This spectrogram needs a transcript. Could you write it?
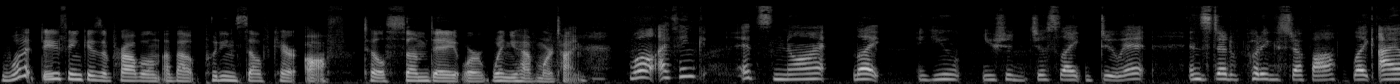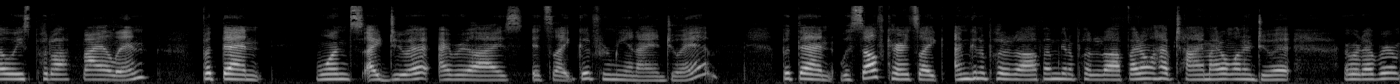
What do you think is a problem about putting self care off till someday or when you have more time? Well, I think it's not like you you should just like do it instead of putting stuff off. Like I always put off violin, but then once I do it, I realize it's like good for me and I enjoy it. But then with self-care, it's like I'm going to put it off. I'm going to put it off. I don't have time. I don't want to do it or whatever.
